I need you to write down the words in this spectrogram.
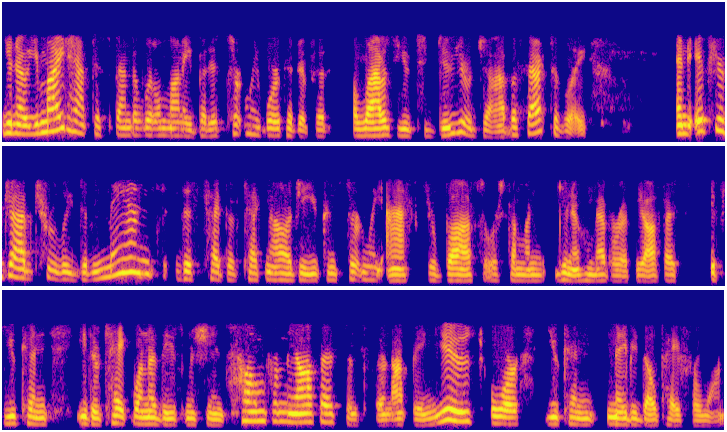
you know, you might have to spend a little money, but it's certainly worth it if it allows you to do your job effectively. And if your job truly demands this type of technology, you can certainly ask your boss or someone, you know, whomever at the office if you can either take one of these machines home from the office since they're not being used, or you can maybe they'll pay for one.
